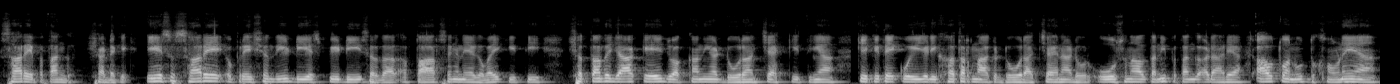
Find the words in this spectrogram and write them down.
ਸਾਰੇ ਪਤੰਗ ਛੱਡ ਕੇ। ਇਸ ਸਾਰੇ ਆਪਰੇਸ਼ਨ ਦੀ ਡੀਐਸਪੀ ਡੀ ਸਰਦਾਰ ਅਵਤਾਰ ਸਿੰਘ ਨੇ ਅਗਵਾਈ ਕੀਤੀ। ਛੱਤਾਂ ਤੇ ਜਾ ਕੇ ਜਵਾਕਾਂ ਦੀਆਂ ਡੋਰਾਂ ਚੈੱਕ ਕੀਤੀਆਂ ਕਿ ਕਿਤੇ ਕੋਈ ਜਿਹੜੀ ਖਤਰਨਾਕ ਡੋਰ ਆ, ਚਾਈਨਾ ਡੋਰ, ਉਸ ਨਾਲ ਤਾਂ ਨਹੀਂ ਪਤੰਗ ਅੜਾ ਰਿਹਾ। ਆਓ ਤੁਹਾਨੂੰ ਦਿਖਾਉਣੇ ਆ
